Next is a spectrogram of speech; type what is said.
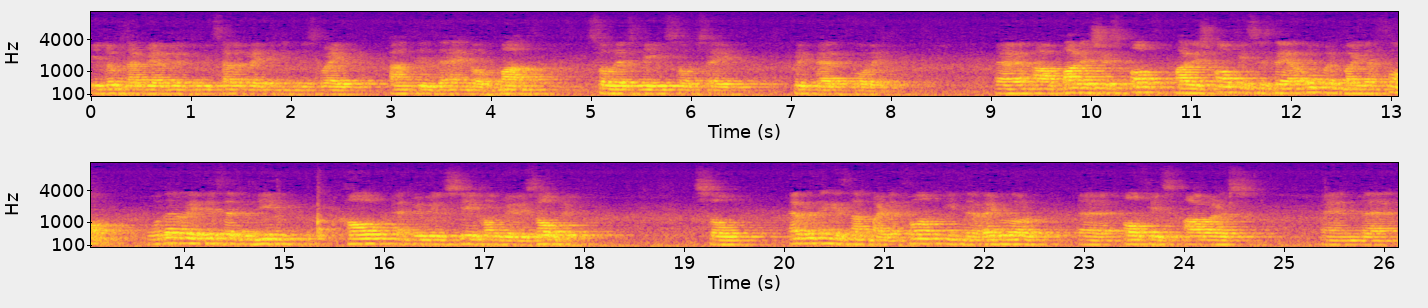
It looks like we are going to be celebrating in this way until the end of month. So let's be, so to say, prepared for it. Uh, our parishes of parish offices they are open by the phone. Whatever it is that you need, call and we will see how we resolve it. So everything is done by the phone in the regular uh, office hours and uh,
